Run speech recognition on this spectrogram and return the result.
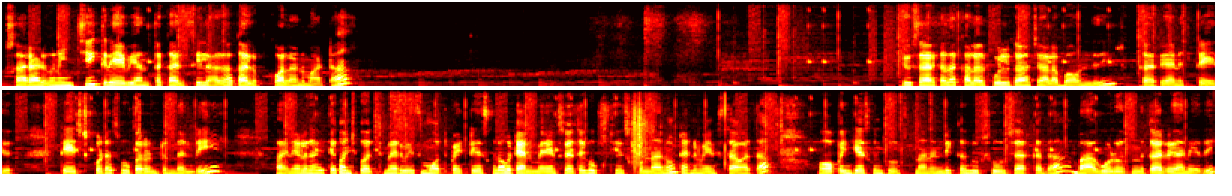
ఒకసారి అడుగు నుంచి గ్రేవీ అంతా కలిసిలాగా కలుపుకోవాలన్నమాట. చూసారు కదా కలర్ఫుల్గా చాలా బాగుంది. కర్రీ అనేది టే టేస్ట్ కూడా సూపర్ ఉంటుందండి. ఫైనల్గా అయితే కొంచెం కొత్తిమీర వేసి మూత పెట్టేసుకుని ఒక టెన్ మినిట్స్ అయితే కుక్ చేసుకున్నాను. టెన్ మినిట్స్ తర్వాత ఓపెన్ చేసుకుని చూస్తున్నానండి. చూసారు కదా బాగా ఉడుగుతుంది కర్రీ అనేది.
